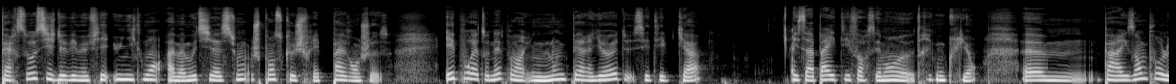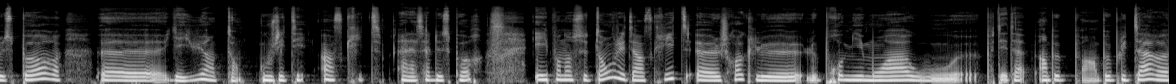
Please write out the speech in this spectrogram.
perso, si je devais me fier uniquement à ma motivation, je pense que je ferais pas grand chose. Et pour être honnête, pendant une longue période, c'était le cas. Et ça n'a pas été forcément euh, très concluant. Euh, par exemple, pour le sport, euh, il y a eu un temps où j'étais inscrite à la salle de sport. Et pendant ce temps où j'étais inscrite, je crois que le, le, premier mois ou peut-être un peu, un peu plus tard,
